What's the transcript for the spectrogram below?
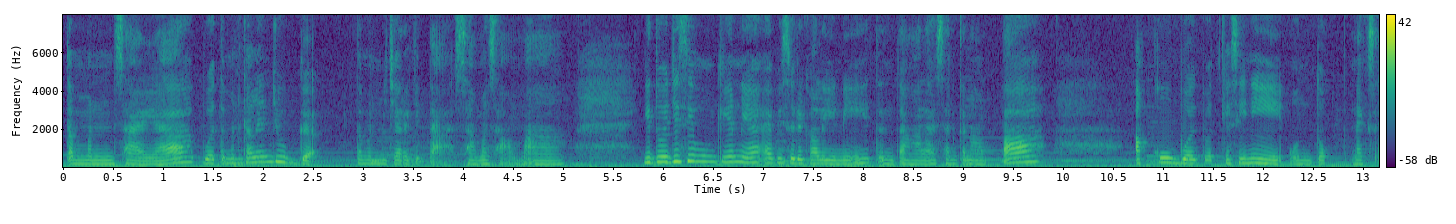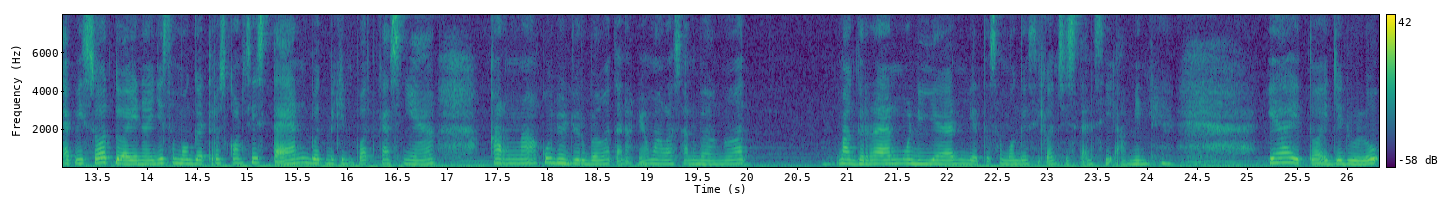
temen saya buat temen kalian juga teman bicara kita sama-sama gitu aja sih mungkin ya episode kali ini tentang alasan kenapa aku buat podcast ini. Untuk next episode doain aja semoga terus konsisten buat bikin podcastnya. Karena aku jujur banget anaknya malasan banget. Mageran kemudian gitu. Semoga sih konsistensi amin. Ya itu aja dulu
